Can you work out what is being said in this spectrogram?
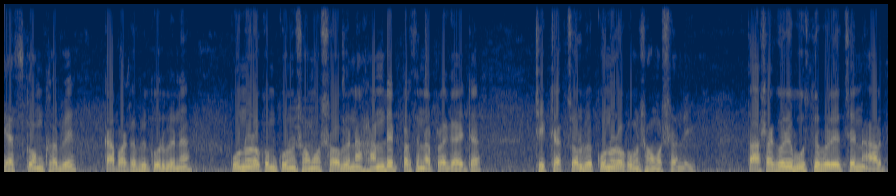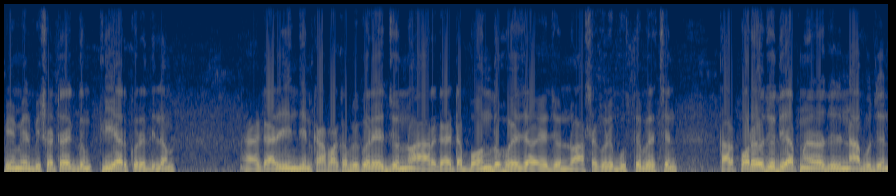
গ্যাস কম খাবে, কাপাকাপি করবে না কোনো রকম কোনো সমস্যা হবে না। হান্ড্রেড পার্সেন্ট আপনার গাড়িটা ঠিকঠাক চলবে কোনো রকম সমস্যা নেই। তা আশা করি বুঝতে পেরেছেন আরপিএমের বিষয়টা একদম ক্লিয়ার করে দিলাম। গাড়ির ইঞ্জিন কাপাকাপি করে এর জন্য আর গাড়িটা বন্ধ হয়ে যাওয়া এর জন্য আশা করি বুঝতে পেরেছেন। তারপরেও যদি আপনারা যদি না বুঝেন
